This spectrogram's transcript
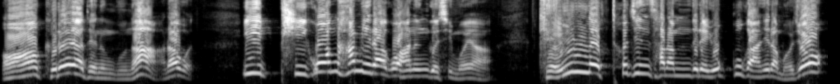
어, 그래야 되는구나. 라고. 이 피곤함이라고 하는 것이 뭐야? 게을러 터진 사람들의 욕구가 아니라 뭐죠?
